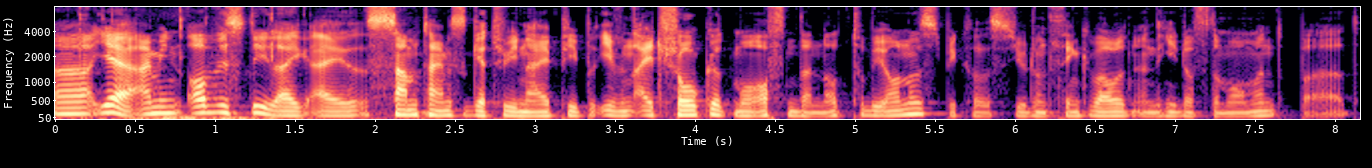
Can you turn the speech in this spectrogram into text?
Uh, yeah, I mean, obviously, like I sometimes get to deny people. Even I choke it more often than not, to be honest, because you don't think about it in the heat of the moment. But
